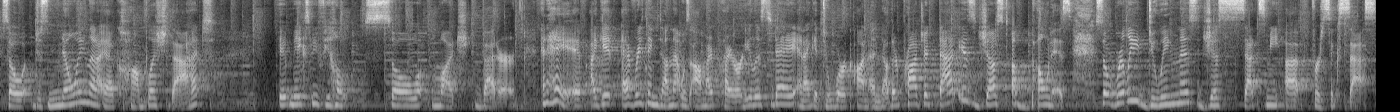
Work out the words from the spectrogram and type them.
So just knowing that I accomplished that it makes me feel so much better. And hey, if I get everything done that was on my priority list today and I get to work on another project, that is just a bonus. So, really, doing this just sets me up for success.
